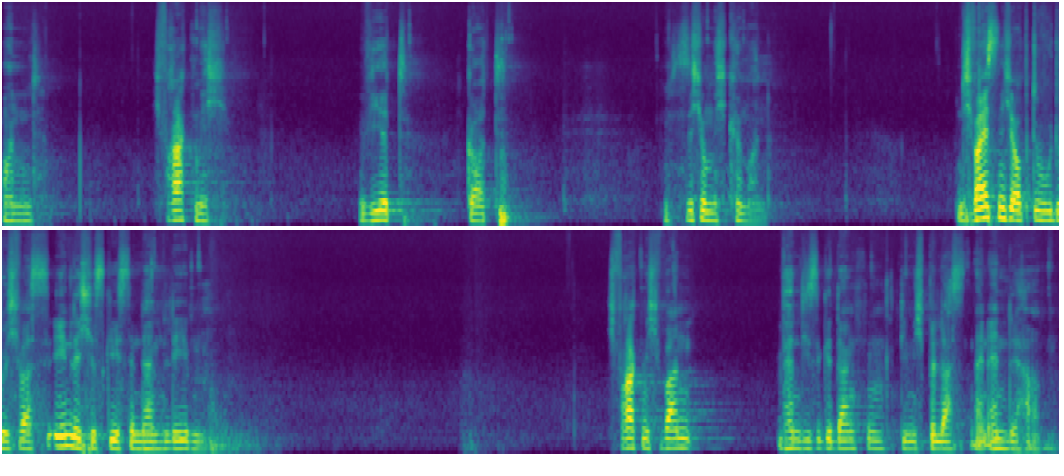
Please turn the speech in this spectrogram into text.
Und ich frage mich, wird Gott sich um mich kümmern? Und ich weiß nicht, ob du durch was Ähnliches gehst in deinem Leben. Ich frage mich, wann werden diese Gedanken, die mich belasten, ein Ende haben?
